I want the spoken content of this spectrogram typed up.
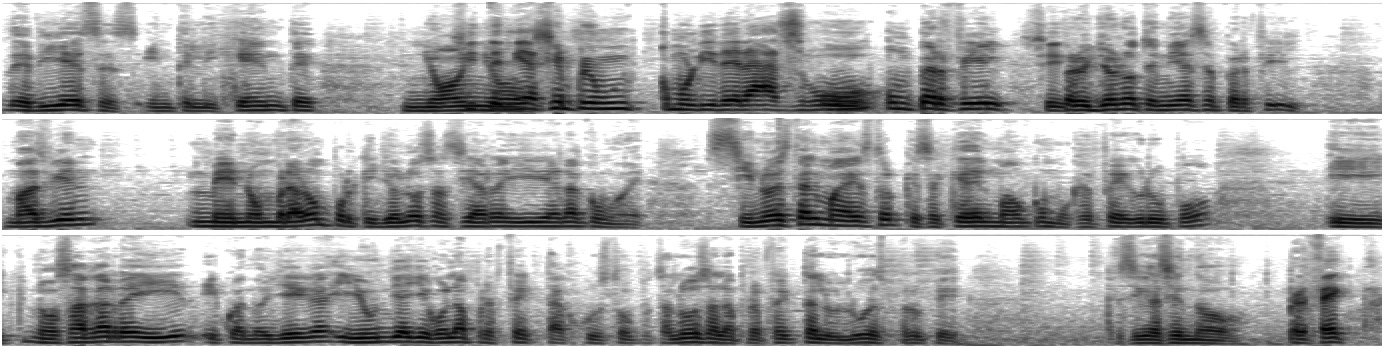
de dieces, inteligente, ñoño. Sí, tenía siempre un como liderazgo. un, un perfil, Sí. pero yo no tenía ese perfil. Más bien me nombraron porque yo los hacía reír, era como de, si no está el maestro, que se quede el Mao como jefe de grupo y nos haga reír y cuando llega, y un día llegó la prefecta justo, pues, saludos a la prefecta Lulú, espero que, que siga siendo, Perfecta.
